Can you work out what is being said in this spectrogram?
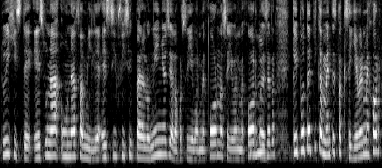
Tú dijiste, es una, una familia, es difícil para los niños y a lo mejor se llevan mejor, no se llevan mejor, todo eso, que hipotéticamente es para que se lleven mejor,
